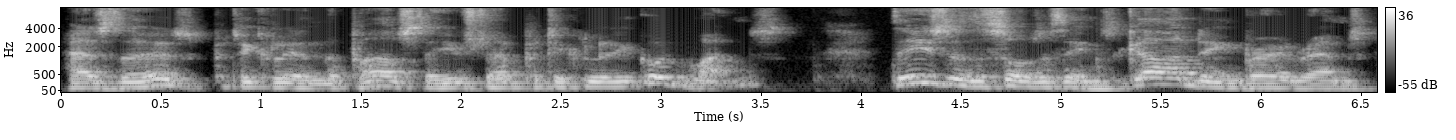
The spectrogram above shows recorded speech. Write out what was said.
has those, particularly in the past. They used to have particularly good ones. These are the sort of things gardening programs,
